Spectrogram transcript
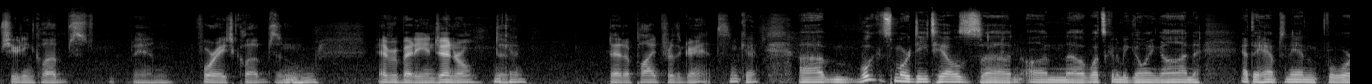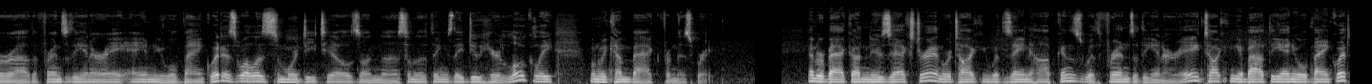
shooting clubs and 4-H clubs and everybody in general to, Mm-hmm. Okay. That applied for the grants. Okay. Um, we'll get some more details uh, on uh, what's going to be going on at the Hampton Inn for uh, the Friends of the NRA annual banquet, as well as some more details on uh, some of the things they do here locally when we come back from this break. And we're back on News Extra, and we're talking with Zane Hopkins with Friends of the NRA, talking about the annual banquet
